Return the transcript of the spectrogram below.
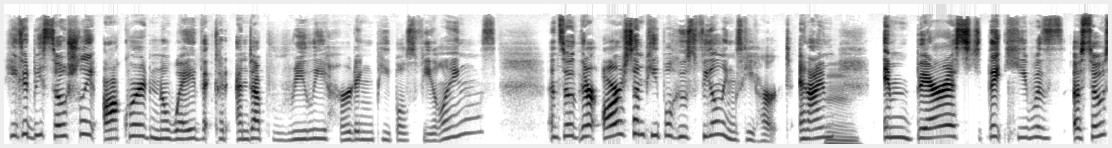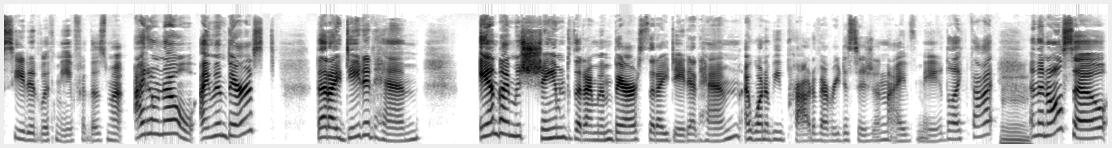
He could be socially awkward in a way that could end up really hurting people's feelings. And so there are some people whose feelings he hurt and I'm Hmm. embarrassed that he was associated with me for those months. I don't know. I'm embarrassed that I dated him and I'm ashamed that I'm embarrassed that I dated him. I want to be proud of every decision I've made like that. Hmm. And then also,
